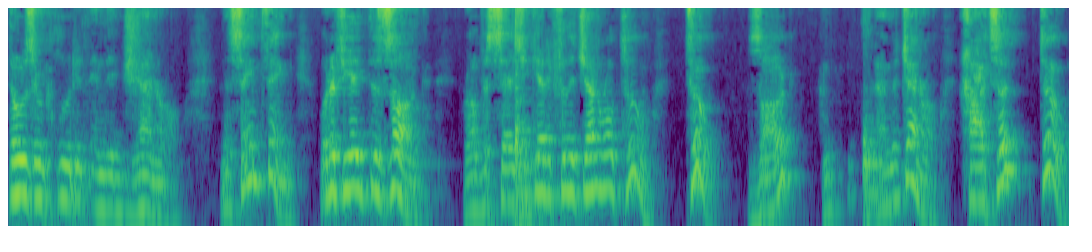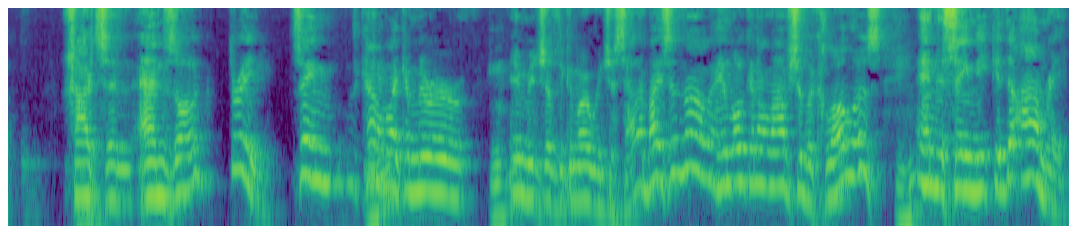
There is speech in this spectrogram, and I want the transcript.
Those are included in the general. And the same thing. What if you ate the Zog? Rava says you get it for the general too. Two. Zog and, and the general. Chartzen, two. Chartzen and Zog, three. Same, kind of mm-hmm. like a mirror mm-hmm. image of the Gemara we just had. Everybody says, no, ain't looking alav shabaklolas, mm-hmm. and the same Mika de Amri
